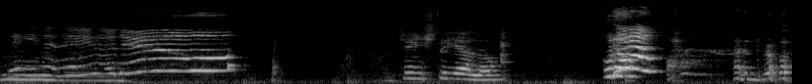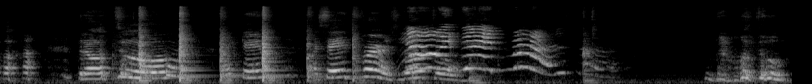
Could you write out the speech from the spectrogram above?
Data, data, do. Change to yellow. Oh no! draw, draw two. I came. I say it first. No, Draw I two. did first. Draw two.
